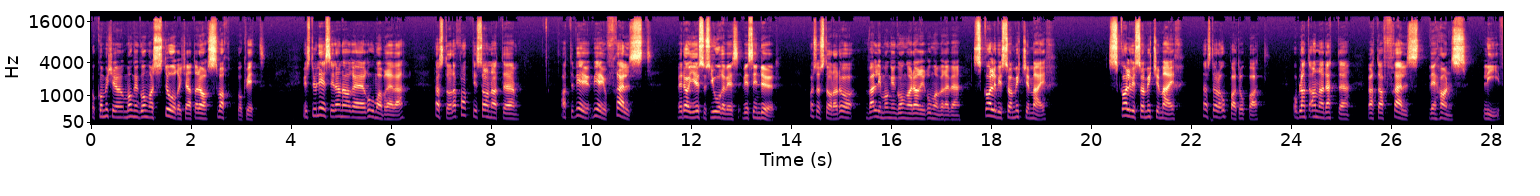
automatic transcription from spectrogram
Og kommer ikke mange ganger står ikke etter det svart på hvitt. Hvis du leser i denne eh, romerbrevet, der står det faktisk sånn at, eh, at vi, vi, er jo frelst ved det Jesus gjorde ved, ved, sin død. Og så står det da veldig mange ganger der i Romerbrevet skal vi så mye mer? Skal vi så mye mer? Der står det opp igjen, opp igjen. Og blant annet dette blir det frelst ved hans liv.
